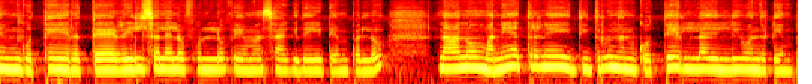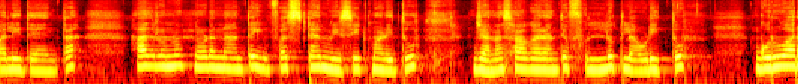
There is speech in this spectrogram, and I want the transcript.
ನಿಮ್ಗೆ ಗೊತ್ತೇ ಇರುತ್ತೆ, ರೀಲ್ಸಲ್ಲೆಲ್ಲ ಫುಲ್ಲು ಫೇಮಸ್ ಆಗಿದೆ ಈ ಟೆಂಪಲ್ಲು. ನಾನು ಮನೆ ಹತ್ರನೇ ಇದ್ದಿದ್ದರೂ ನನಗೆ ಗೊತ್ತೇ ಇರಲಿಲ್ಲ ಇಲ್ಲಿ ಒಂದು ಟೆಂಪಲ್ ಇದೆ ಅಂತ. ಆದ್ರೂ ನೋಡೋಣ ಅಂತ ಈ ಫಸ್ಟ್ ಟೈಮ್ ವಿಸಿಟ್ ಮಾಡಿದ್ದು. ಜನಸಾಗರ ಅಂತೆ ಫುಲ್ಲು ಕ್ಲೌಡ್ ಇತ್ತು. ಗುರುವಾರ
